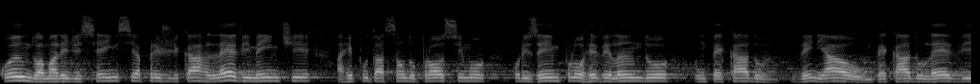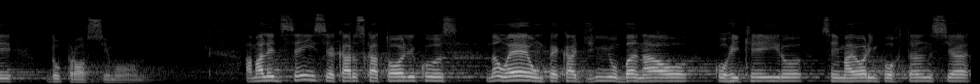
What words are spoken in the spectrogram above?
quando a maledicência prejudicar levemente a reputação do próximo, por exemplo, revelando um pecado venial, um pecado leve do próximo. A maledicência, caros católicos, não é um pecadinho banal, corriqueiro, sem maior importância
